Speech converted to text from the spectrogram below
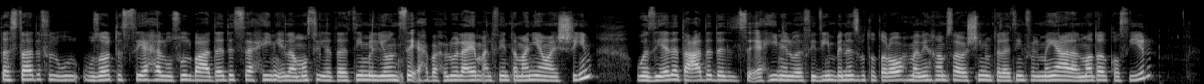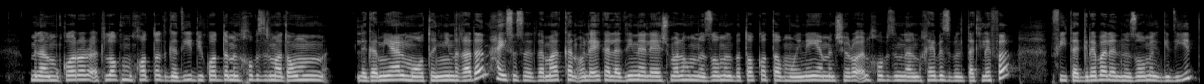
تستهدف وزارة السياحة الوصول بعدد السائحين إلى مصر إلى 30 مليون سائح بحلول عام 2028 وزيادة عدد السائحين الوافدين بنسبة تتراوح ما بين 25 و 30% على المدى القصير. من المقرر إطلاق مخطط جديد يقدم الخبز المدعوم لجميع المواطنين غدا حيث سيتمكن أولئك الذين لا يشملهم نظام البطاقة التموينية من شراء الخبز من المخابز بالتكلفة في تجربة للنظام الجديد.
